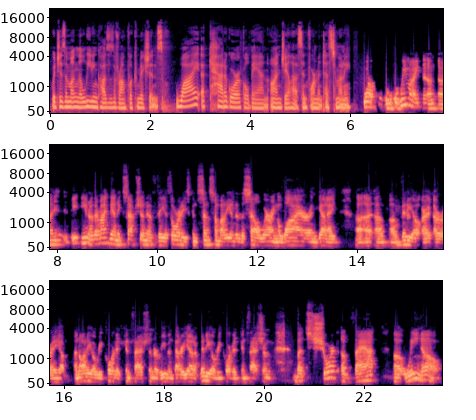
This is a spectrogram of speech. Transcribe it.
which is among the leading causes of wrongful convictions. Why a categorical ban on jailhouse informant testimony? Well, we might, uh, uh, you know, there might be an exception if the authorities can send somebody into the cell wearing a wire and get a, a, a video or, or a, an audio recorded confession, or even better yet, a video recorded confession. But short of that, uh, we know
